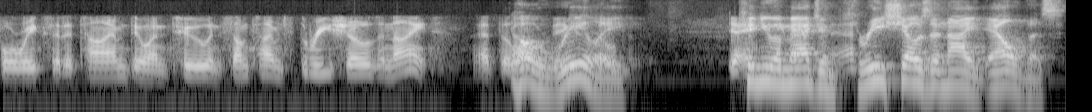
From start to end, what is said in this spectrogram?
four weeks at a time doing two and sometimes three shows a night at the. Oh, really? Yeah, can you imagine three shows a night, Elvis?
